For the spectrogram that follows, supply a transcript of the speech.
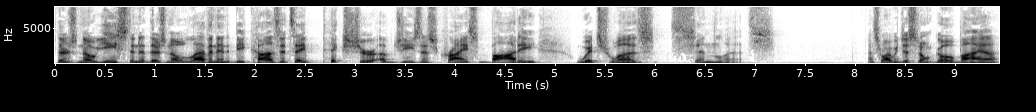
There's no yeast in it, there's no leaven in it because it's a picture of Jesus Christ's body, which was sinless. That's why we just don't go buy a,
